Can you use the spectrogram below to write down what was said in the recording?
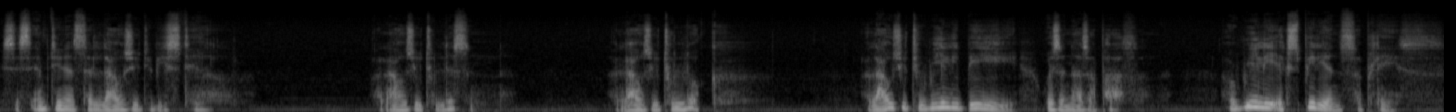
It's this emptiness that allows you to be still, allows you to listen, allows you to look, allows you to really be with another person, or really experience a place.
